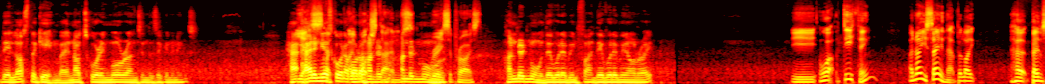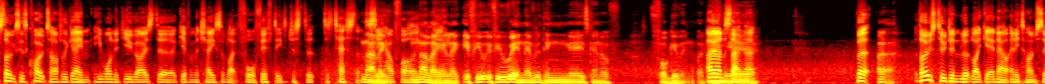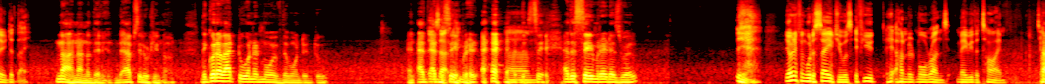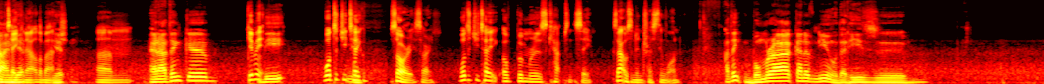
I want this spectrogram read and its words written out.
they lost the game by not scoring more runs in the second innings. Ha- had Yes, India I- scored I about watched 100, that and was 100 more, Really surprised. 100 more, they would have been fine. They would have been all right. What do you think? I know you're saying that, but like her, Ben Stokes' quotes after the game, he wanted you guys to give him a chase of like 450 to just to, to test them, Nah, to see how far not like get. like if you if you win, everything is kind of forgiven. But I like, understand yeah, that. But Uh, those two didn't look like getting out anytime soon, did they? nah, no, no, they didn't. Absolutely not. They could have had 200 more if they wanted to. And at, at the same rate, at, the Um, sa- at the same rate as well. Yeah. The only thing would have saved you was if you hit 100 more runs, maybe the time, Time, time, taken yeah. out of the match. Yep. Um, And I think uh, give me the what did you yeah. take? Sorry, sorry. What did you take of Bumrah's captaincy? Because that was an interesting one. I think Bumrah kind of knew that he's uh,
